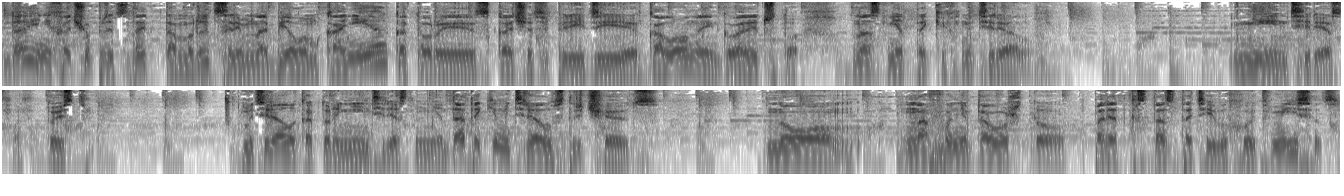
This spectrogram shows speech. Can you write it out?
Да, я не хочу предстать там рыцарем на белом коне, который скачет впереди колонны и говорит, что у нас нет таких материалов. Неинтересно. То есть материалы, которые неинтересны мне. Да, такие материалы встречаются. Но на фоне того, что порядка 100 статей выходит в месяц,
